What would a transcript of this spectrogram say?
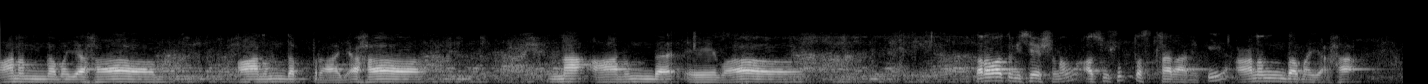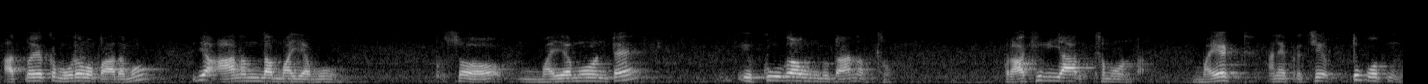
ఆనందమయ ఆనందప్రాయ నా ఆనంద ఏవా. తర్వాత విశేషణం అసుషుప్త స్థానానికి ఆనందమయ. ఆత్మ యొక్క మూడవ పాదము ఇది ఆనందమయము. సో మయము అంటే ఎక్కువగా ఉండుట అని అర్థం. ప్రాచుర్యార్థము అంట. మయట్ అనే ప్రత్యయ టు పోతుంది.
